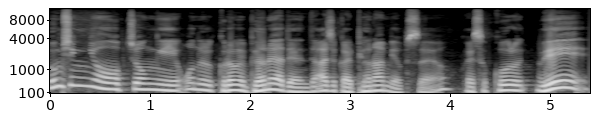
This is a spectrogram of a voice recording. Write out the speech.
음식료 업종이 오늘 그러면 변해야 되는데 아직까지 변함이 없어요. 그래서 그 왜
